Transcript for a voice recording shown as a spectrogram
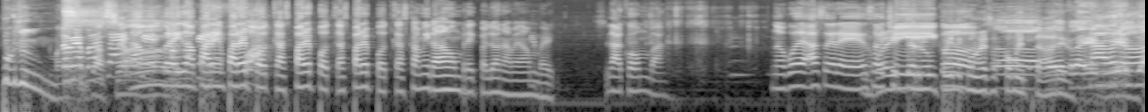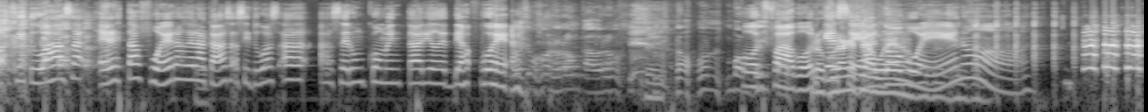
Sí. ¡Puctum! Lo que pasa es que- Dame un break, da- paren, para el podcast, para el podcast, para el podcast. Camila, dame un break, perdóname, dame un break. La comba. No puedes hacer eso, no puedes chico. interrumpir con esos comentarios. Cabrón, si tú vas a... sa- Él está fuera de la casa. Si tú vas a hacer un comentario desde afuera, Es un ron, cabrón. Un por favor, que Procura sea, que sea algo bueno, bueno.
